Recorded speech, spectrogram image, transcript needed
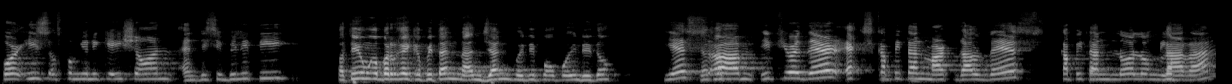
for ease of communication and visibility. Pati yung mga barangay kapitan na andyan, pwede pa upuin dito? Yes, um, if you're there, ex-Kapitan Mark Galvez, Kapitan Lolong Laran,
